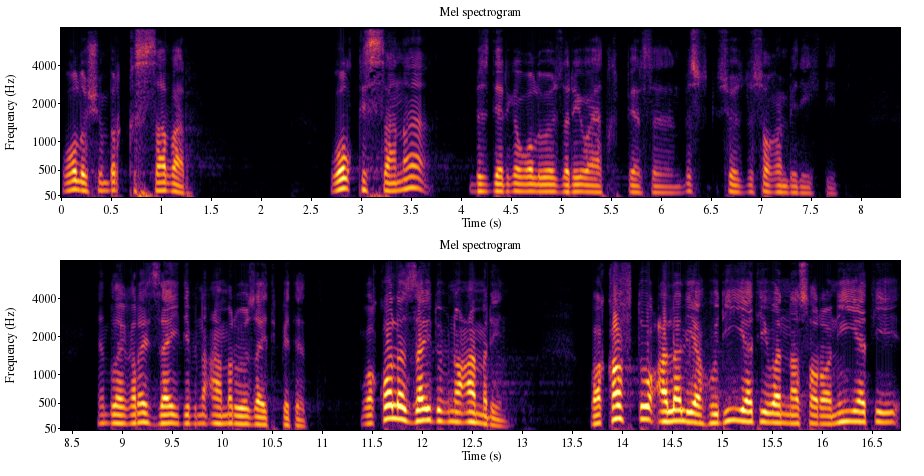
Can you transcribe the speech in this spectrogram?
ол үшін бір қисса бар ол қиссаны біздерге ол өзі риуаят қылып берсін біз сөзді соған берейік дейді енді былай қарай зайд ибн амр өзі айтып кетеді وقال زيد بن عمرو وقفت على اليهودية والنصرانية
